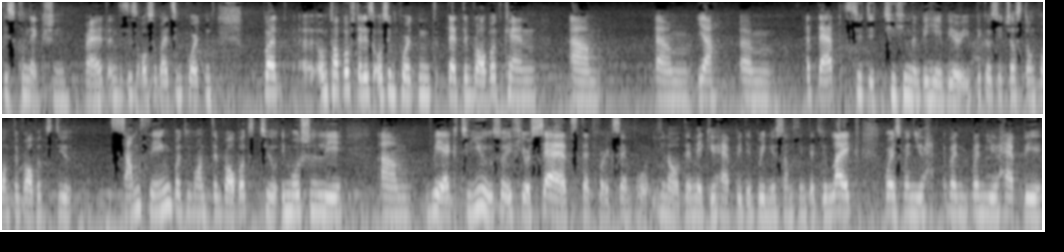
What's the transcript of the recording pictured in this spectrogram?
this connection, right? And this is also why it's important. But uh, on top of that, it's also important that the robot can, um, um, yeah, um, adapt to, the, to human behavior because you just don't want the robot to do something, but you want the robot to emotionally um, react to you. So if you're sad, that for example, you know, they make you happy, they bring you something that you like. Whereas when you ha- when when you're happy,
